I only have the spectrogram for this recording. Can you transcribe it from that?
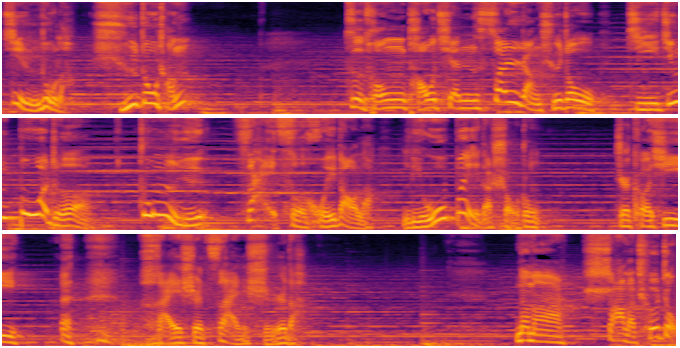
进入了徐州城。自从陶谦三让徐州，几经波折，终于再次回到了刘备的手中。只可惜，哼，还是暂时的。那么杀了车胄，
